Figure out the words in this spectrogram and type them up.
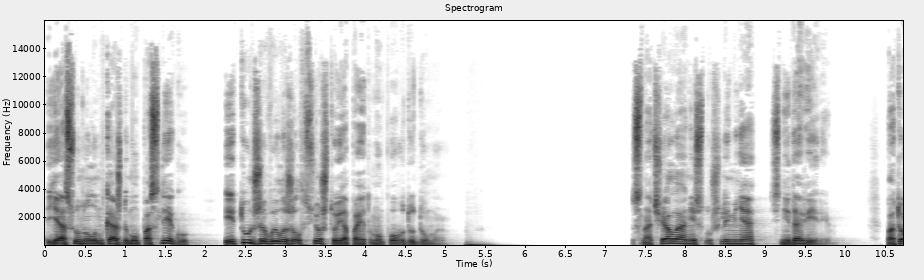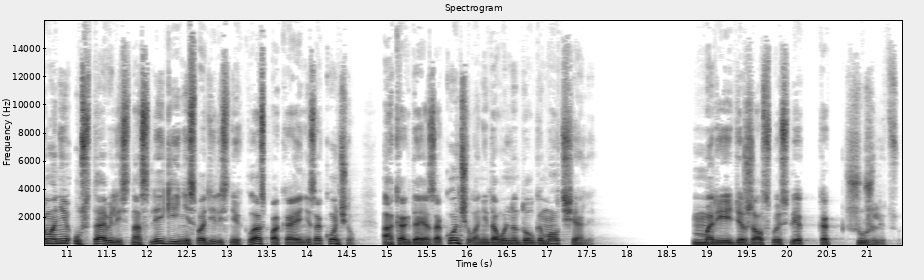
Я сунул им каждому по слегу и тут же выложил все, что я по этому поводу думаю. Сначала они слушали меня с недоверием. Потом они уставились на слеги и не сводили с них глаз, пока я не закончил. А когда я закончил, они довольно долго молчали. Мария держал свой слег как жужелицу.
